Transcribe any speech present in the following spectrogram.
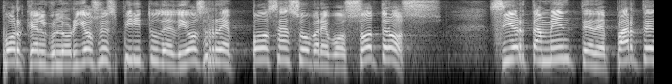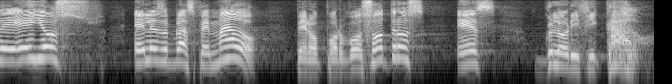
porque el glorioso Espíritu de Dios reposa sobre vosotros. Ciertamente de parte de ellos Él es blasfemado, pero por vosotros es glorificado.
